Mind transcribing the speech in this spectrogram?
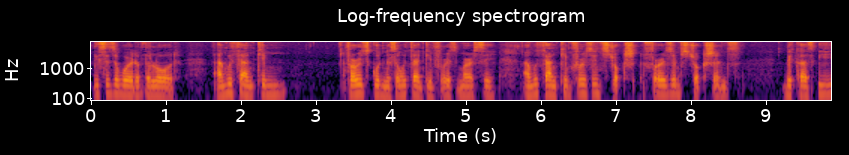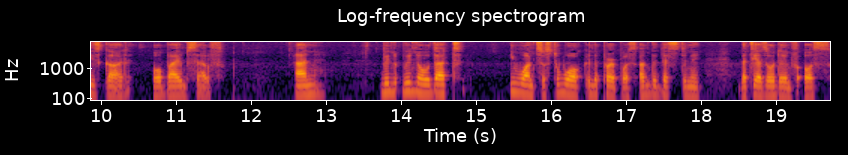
This is the word of the Lord. And we thank him for his goodness and we thank him for his mercy and we thank him for his instruction for his instructions because he is God all by himself. And we, we know that he wants us to walk in the purpose and the destiny that He has ordained for us.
